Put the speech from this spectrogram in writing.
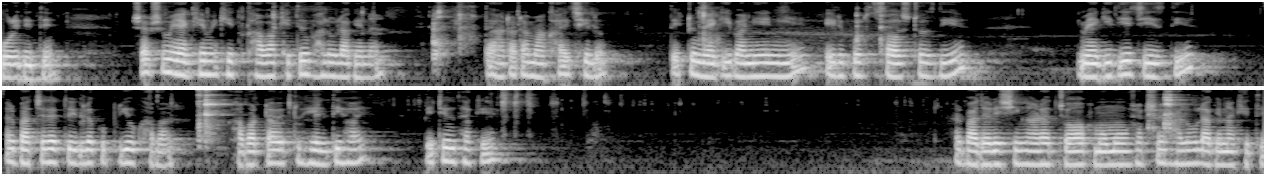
করে দিতে। সবসময় একঘেয়েমি খেত খাওয়া খেতেও ভালো লাগে না। তাই আটাটা মাখাই ছিল। তো একটু ম্যাগি বানিয়ে নিয়ে এর উপর সস টস দিয়ে, ম্যাগি দিয়ে চিজ দিয়ে। আর বাচ্চাদের তো এগুলো খুব প্রিয় খাবার। খাবারটাও একটু হেলদি হয়, পেটেও থাকে। আর বাজারে সিঙ্গারা, চপ, মোমো সবসময় ভালো লাগে না খেতে।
